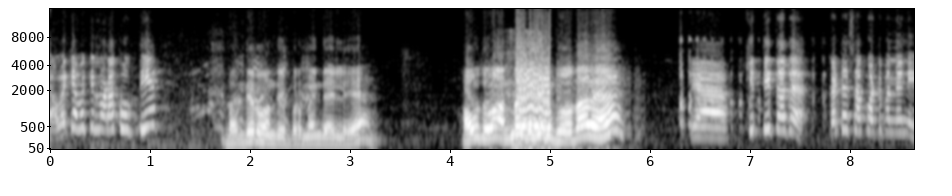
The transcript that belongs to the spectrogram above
ಯಾವಾಗ ಯಾವಾಗ ನೋಡಕ್ ಹೋಗ್ತಿ? ಬಂದಿರು ಇಬ್ರು ಮಂದಿ ಇಲ್ಲಿ ಹೌದು ಅಂದಾಗ ಕಿತ್ತಿತ್ತದ ಕಟ್ಟ ಕಟ್ಟಸ ಕೊಟ್ಟು ಬಂದೇನಿ.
